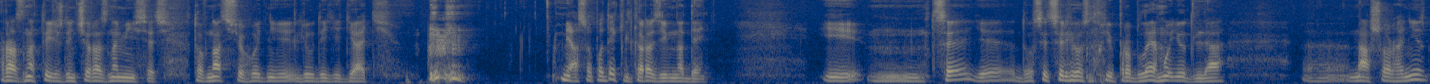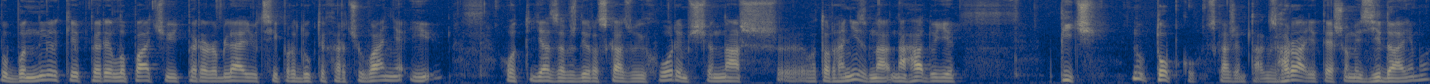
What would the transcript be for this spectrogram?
раз на тиждень чи раз на місяць, то в нас сьогодні люди їдять м'ясо по декілька разів на день. І це є досить серйозною проблемою для нашого організму, бо нирки перелопачують, переробляють ці продукти харчування. І От я завжди розказую хворим, що наш е, от організм нагадує піч, ну, топку, скажімо так, згорає те, що ми з'їдаємо,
